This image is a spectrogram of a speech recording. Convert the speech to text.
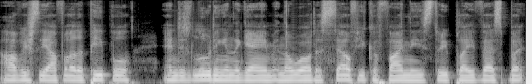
obviously off other people and just looting in the game in the world itself you could find these three play vests but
